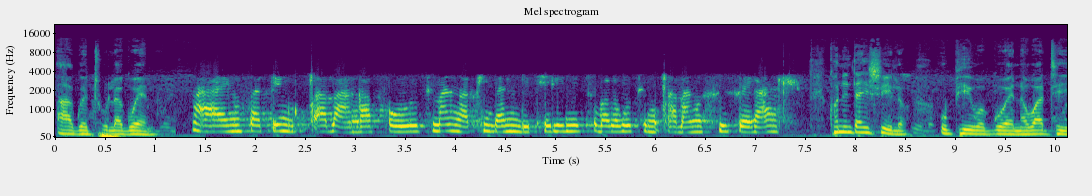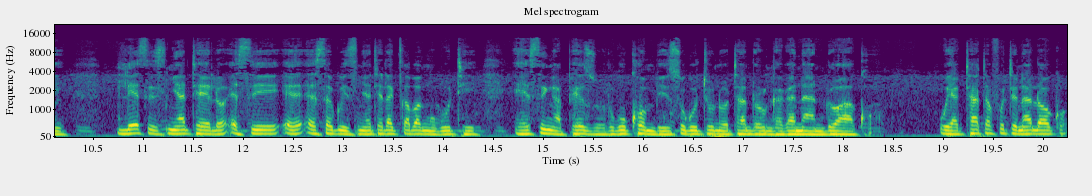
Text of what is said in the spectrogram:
akwethula kwena? Hayi ngisadinga ukucabanga futhi. Manje ngaphinda ngiphele imithuba lokuthi ngicabangisise kahle. khona into ayishilo uphiwe kuwena wathi lesi sinyathelo esekuyisinyathelo acabanga ukuthi esingaphezulu ukukhombisa ukuthi unothando olungakanani lwakho. Uyakuthatha futhi nalokho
